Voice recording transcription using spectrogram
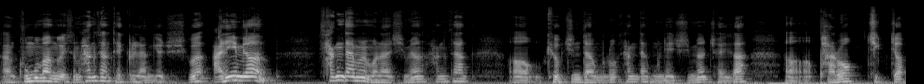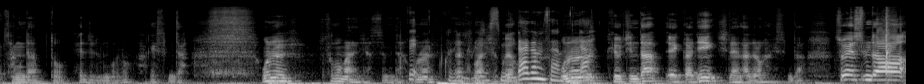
아, 궁금한 거 있으면 항상 댓글 남겨주시고요. 아니면 상담을 원하시면 항상 어, 교육진담으로 상담 문의해 주시면 저희가 어, 바로 직접 상담 또 해드리는 걸로 하겠습니다. 오늘 수고 많으셨습니다. 네, 오늘 고생하셨습니다. 감사합니다. 오늘 교육진담 여기까지 진행하도록 하겠습니다. 수고하셨습니다.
